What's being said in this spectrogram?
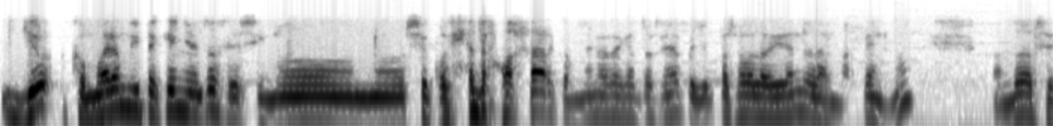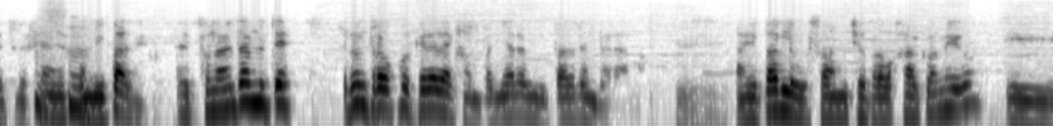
Yo, como era muy pequeño entonces y no, no se podía trabajar con menos de 14 años, pues yo pasaba la vida en el almacén, ¿no? Con 12, 13 años con mi padre. Eh, fundamentalmente era un trabajo que era de acompañar a mi padre en verano. A mi padre le gustaba mucho trabajar conmigo y,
